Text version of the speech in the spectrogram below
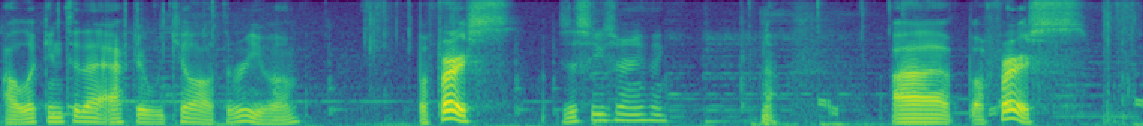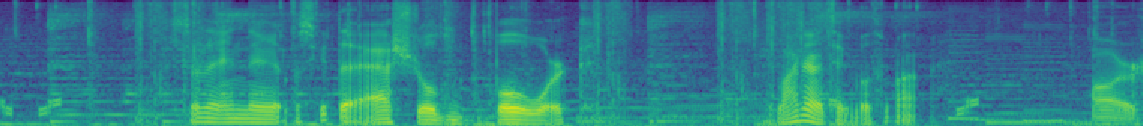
I'll look into that after we kill all three of them. But first, is this or anything? No. Uh, but first, so that in there, let's get the Astral Bulwark. Why did I take both of them out? R.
